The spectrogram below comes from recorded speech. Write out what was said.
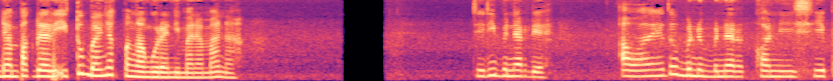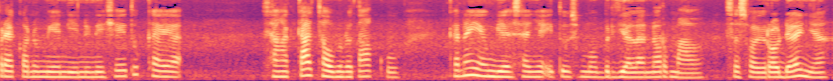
Dampak dari itu banyak pengangguran di mana-mana. Jadi benar deh, awalnya itu bener-bener kondisi perekonomian di Indonesia itu kayak sangat kacau menurut aku. Karena yang biasanya itu semua berjalan normal sesuai rodanya.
